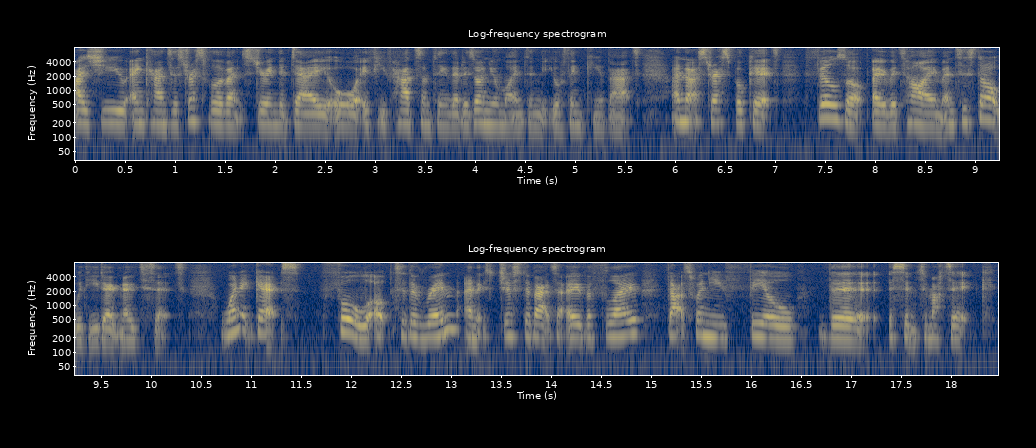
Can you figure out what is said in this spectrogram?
as you encounter stressful events during the day or if you've had something that is on your mind and that you're thinking about. And that stress bucket fills up over time, and to start with, you don't notice it. When it gets full up to the rim and it's just about to overflow, that's when you feel the symptomatic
